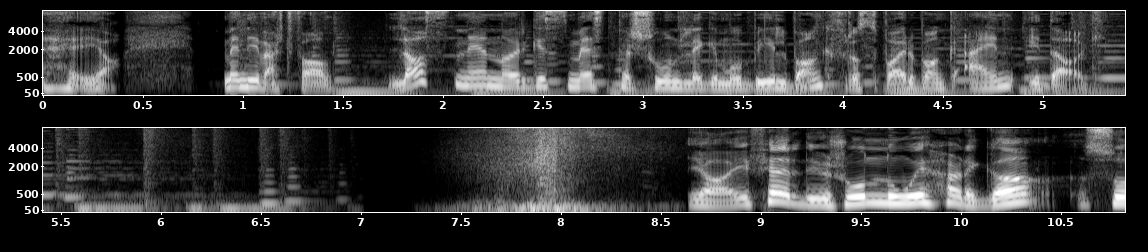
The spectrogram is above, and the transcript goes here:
Ja, men i hvert fall. Last ned Norges mest personlige mobilbank fra Sparebank1 i dag. Ja, i fjerdedivisjon nå i helga så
